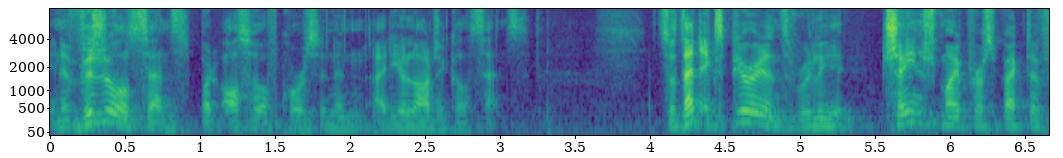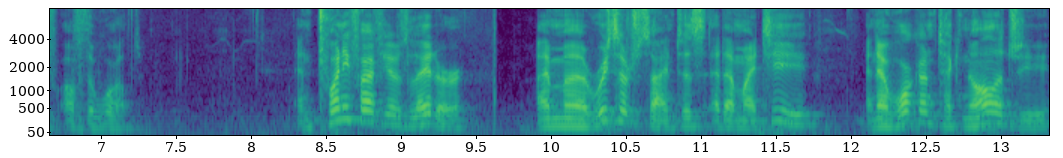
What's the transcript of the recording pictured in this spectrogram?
in a visual sense, but also, of course, in an ideological sense. So that experience really changed my perspective of the world. And 25 years later, I'm a research scientist at MIT, and I work on technology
